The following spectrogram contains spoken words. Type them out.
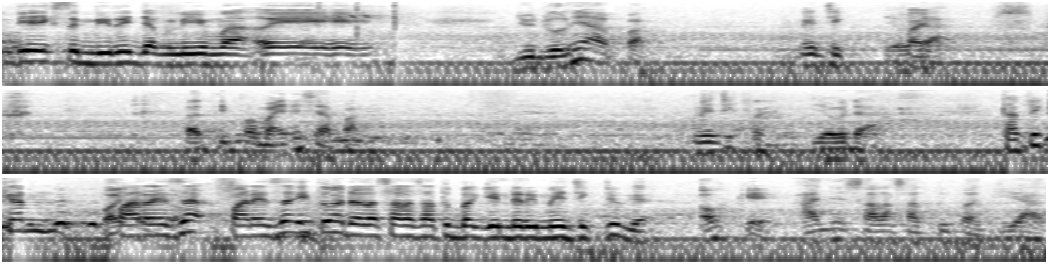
dia sendiri jam 5. Weh. Judulnya apa? Magic Ya udah. Berarti pemainnya siapa? Magic Five. Ya udah. Tapi kan Banyak Pak Reza, Pak Reza itu adalah salah satu bagian dari Magic juga. Oke, hanya salah satu bagian.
